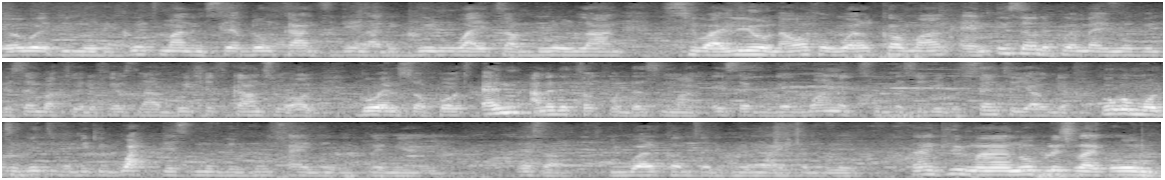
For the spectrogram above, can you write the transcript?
you already know the great man himself don come today na the green white and blue land Sierra i want to welcome am and instead of the premier movie december 21st now british council hall. Go and support and another talk for this man instead we get one or two messages we go send to you out there. Go motivate you make you watch this movie good side movie premiere? Yes sir. You're welcome to the green white and blue Thank you, man. No place like home.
